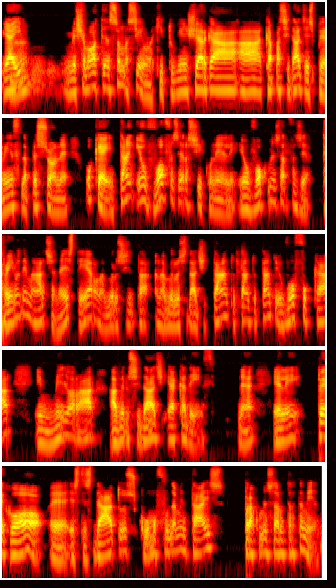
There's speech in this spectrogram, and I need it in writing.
E aí, né? me chamou a atenção assim, aqui tu enxerga a, a, capacidade, a experiência da pessoa, né? Ok, então eu vou fazer assim com ele, eu vou começar a fazer treino de marcha na esteira, na velocidade, na velocidade tanto, tanto, tanto, eu vou focar em melhorar a velocidade e a cadência, né? Ele pegou eh, estes dados como fundamentais para começar o tratamento.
